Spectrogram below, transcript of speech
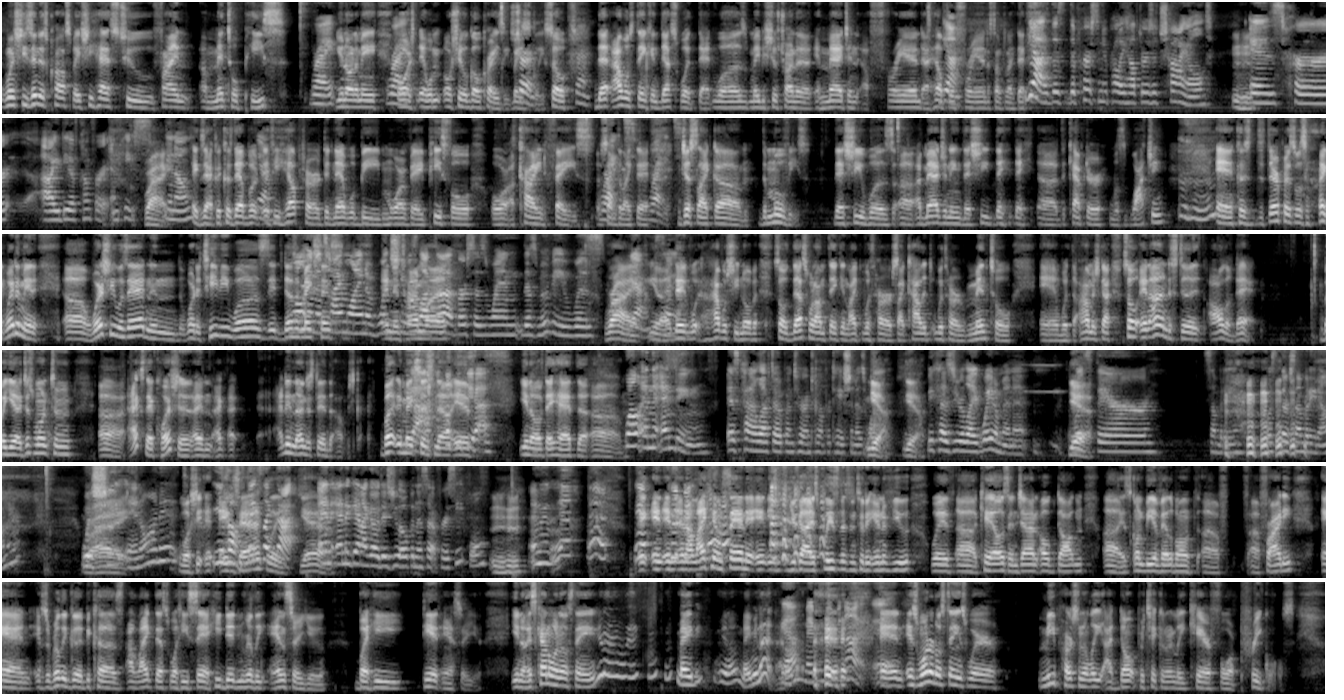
when she's in this cross space, she has to find a mental peace. Right. You know what I mean? Right. Or will, or she'll go crazy, Sure. basically. So Sure. that I was thinking that's what that was. Maybe she was trying to imagine a friend, a helpful Yeah. friend, or something like that. yeah, the the person who probably helped her as a child Mm-hmm. is her idea of comfort and peace. Right. You know. Exactly. Because that would, Yeah. if he helped her, then that would be more of a peaceful or a kind face or something like that. right. Just like um, the movies that she was uh, imagining that she they they uh, the captor was watching, Mm-hmm. and because the therapist was like, wait a minute, uh, where she was at and where the TV was, it doesn't well, make and sense. the timeline of when she was locked up versus when this movie was. Right. Yeah, you know, so, they, yeah. how would she know? But so that's what I'm thinking. Like with her psychology, with her mental, and with the Amish guy. So, and I understood all of that. But yeah, just wanted to uh, ask that question, and I, I I didn't understand the Amish guy, but it makes Yeah. sense now if yes. you know if they had the um, Well, and the ending is kind of left open to interpretation as well. yeah yeah Because you're like, wait a minute. Yeah. Was there somebody? was there somebody down there? Was Right. she in on it? well she you know, exactly things like that. yeah And and again, I go, did you open this up for a sequel? mm-hmm. And then, eh, eh, and and, and, and I like him saying it. And, and you guys, please listen to the interview with uh, Kales and John Oak Dalton. Uh, it's going to be available on uh, uh, Friday, and it's really good because I like that's what he said. He didn't really answer you, but he did answer you. You know, it's kind of one of those things. You know, maybe. You know, maybe not. I don't Yeah, know. maybe, maybe not. and it's one of those things where me personally i don't particularly care for prequels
